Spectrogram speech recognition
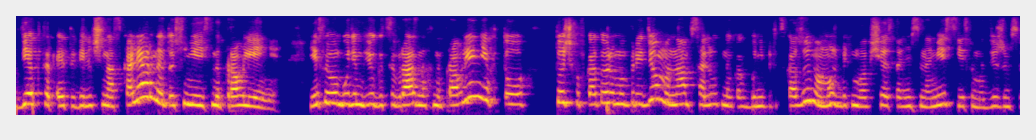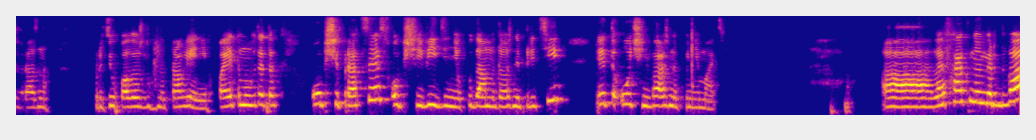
вектор – это величина скалярная, то есть у нее есть направление. Если мы будем двигаться в разных направлениях, то точка, в которую мы придем, она абсолютно как бы непредсказуема, может быть, мы вообще останемся на месте, если мы движемся в разных противоположных направлениях. Поэтому вот этот общий процесс, общее видение, куда мы должны прийти, это очень важно понимать. А, лайфхак номер два.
